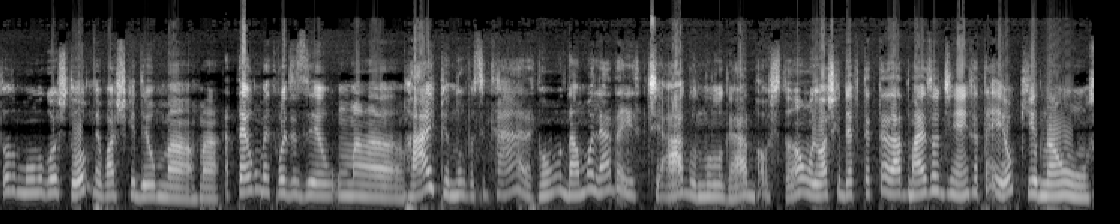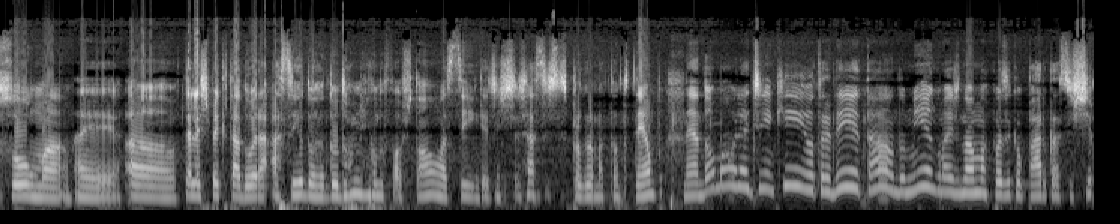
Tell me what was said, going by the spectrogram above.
todo mundo gostou. Eu acho que deu uma, uma até uma, vou dizer, uma hype novo, assim, cara, vamos dar uma olhada aí. Thiago no lugar do Faustão, eu acho que deve ter, dado mais audiência, até eu, que não sou uma é, uh, telespectadora assídua do Domingo do Faustão, assim, que a gente já assiste esse programa há tanto tempo, né? Dou uma olhadinha aqui, outra ali e tal, domingo, mas não é uma coisa que eu paro pra assistir.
